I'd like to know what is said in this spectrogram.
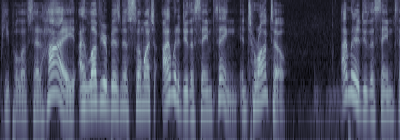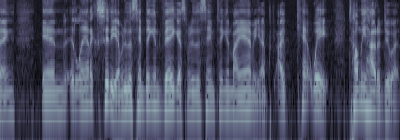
people have said, "Hi, I love your business so much. I'm going to do the same thing in Toronto. I'm going to do the same thing in Atlantic City. I'm going to do the same thing in Vegas. I'm going to do the same thing in Miami. I, I can't wait. Tell me how to do it."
